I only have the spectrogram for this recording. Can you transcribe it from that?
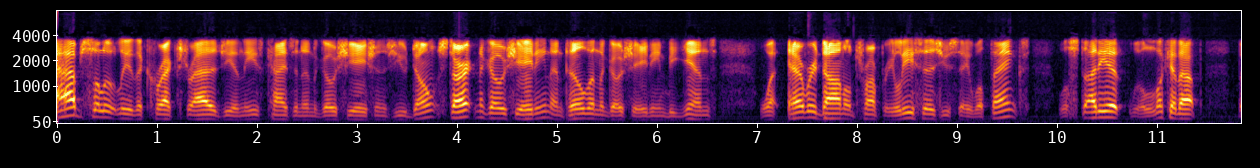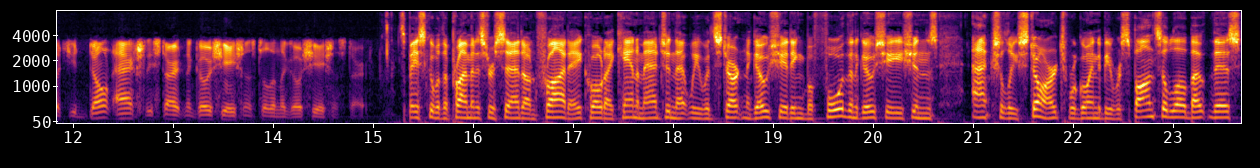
absolutely the correct strategy in these kinds of negotiations. You don't start negotiating until the negotiating begins whatever Donald Trump releases, you say, well, thanks, we'll study it, we'll look it up, but you don't actually start negotiations till the negotiations start. It's basically what the prime minister said on Friday. "Quote: I can't imagine that we would start negotiating before the negotiations actually start. We're going to be responsible about this,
